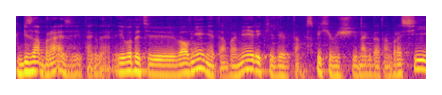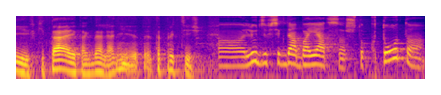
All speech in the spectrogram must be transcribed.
к безобразию и так далее. И вот эти волнения там в Америке или там вспыхивающие иногда там в России, в Китае и так далее, они это, это предтечи. А, люди всегда боятся, что кто-то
